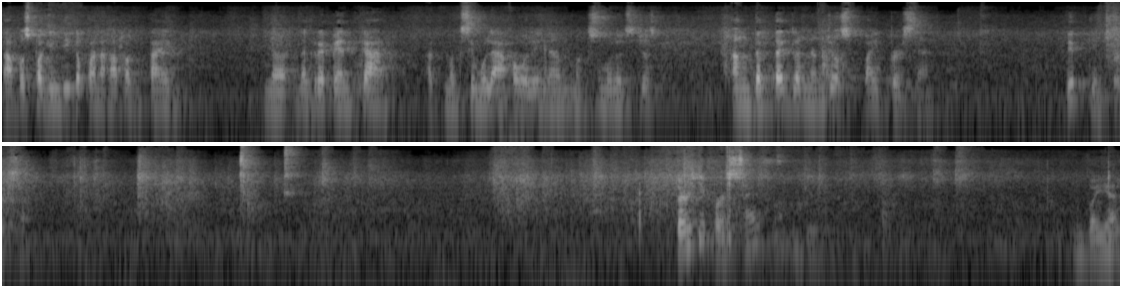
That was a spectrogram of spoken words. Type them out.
Tapos pag hindi ka pa nakapag-tithe, na, nagrepent ka at magsimula ka uli na magsumunod sa Diyos, ang dagdag lang ng Diyos, 5%. 15%. Thirty percent? Ano ba yan?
